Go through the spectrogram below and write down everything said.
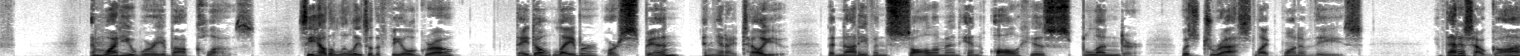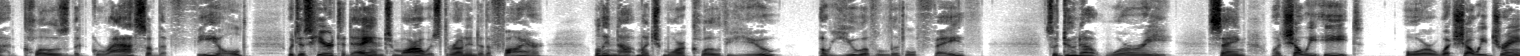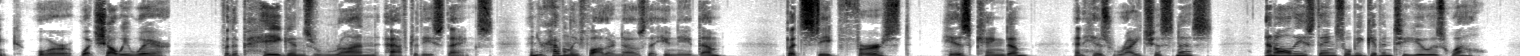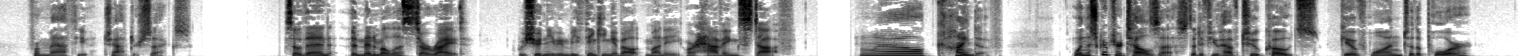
And why do you worry about clothes? See how the lilies of the field grow? They don't labor or spin, and yet I tell you that not even Solomon in all his splendor was dressed like one of these. If that is how God clothes the grass of the field, which is here today and tomorrow is thrown into the fire, will he not much more clothe you, O you of little faith? So do not worry, saying, What shall we eat? Or what shall we drink? Or what shall we wear? For the pagans run after these things, and your heavenly Father knows that you need them. But seek first his kingdom and his righteousness, and all these things will be given to you as well. From Matthew chapter 6. So then, the minimalists are right. We shouldn't even be thinking about money or having stuff. Well, kind of. When the scripture tells us that if you have two coats, give one to the poor,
